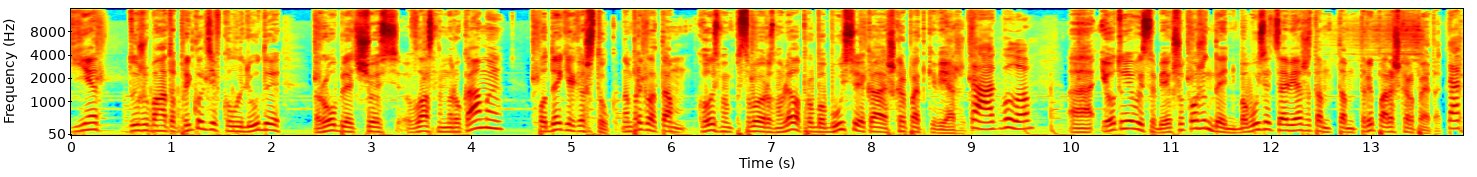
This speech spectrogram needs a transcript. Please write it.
є дуже багато прикладів, коли люди роблять щось власними руками по декілька штук. Наприклад, там колись ми з собою розмовляли про бабусю, яка шкарпетки в'яже. Так, було. А, І от уяви собі, якщо кожен день бабуся ця в'яже там там три пари шкарпеток. Так.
